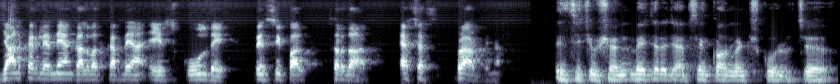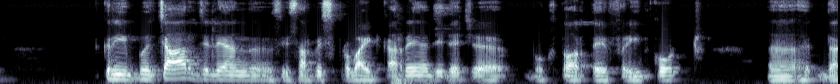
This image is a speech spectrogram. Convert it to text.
ਜਾਣਕਾਰੀ ਲੈਂਦੇ ਆ ਗੱਲਬਾਤ ਕਰਦੇ ਆ ਇਸ ਸਕੂਲ ਦੇ principal Sardar S S Brar ਦੇ ਨਾਲ। Institution major Ajaib Singh convent school ਵਿੱਚ ਕਰੀਬ 4 ਜ਼ਿਲ੍ਹਿਆਂ ਨੂੰ ਅਸੀਂ ਸਰਵਿਸ ਪ੍ਰੋਵਾਈਡ ਕਰ ਰਹੇ ਹਾਂ ਜਿਹਦੇ ਚ ਮੁੱਖ ਤੌਰ ਤੇ ਫਰੀਦਕੋਟ ਦਾ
